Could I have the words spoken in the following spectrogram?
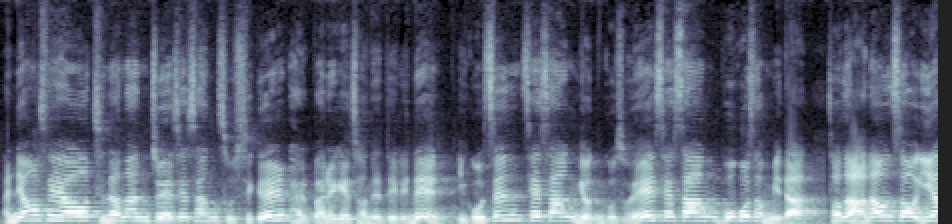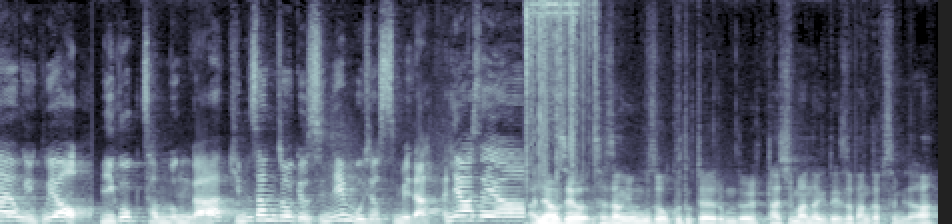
안녕하세요. 지난 한 주의 세상 소식을 발빠르게 전해드리는 이곳은 세상연구소의 세상 보고서입니다. 저는 아나운서 이하영이고요. 미국 전문가 김상조 교수님 모셨습니다. 안녕하세요. 안녕하세요 세상연구소 구독자 여러분들 다시 만나게 돼서 반갑습니다.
